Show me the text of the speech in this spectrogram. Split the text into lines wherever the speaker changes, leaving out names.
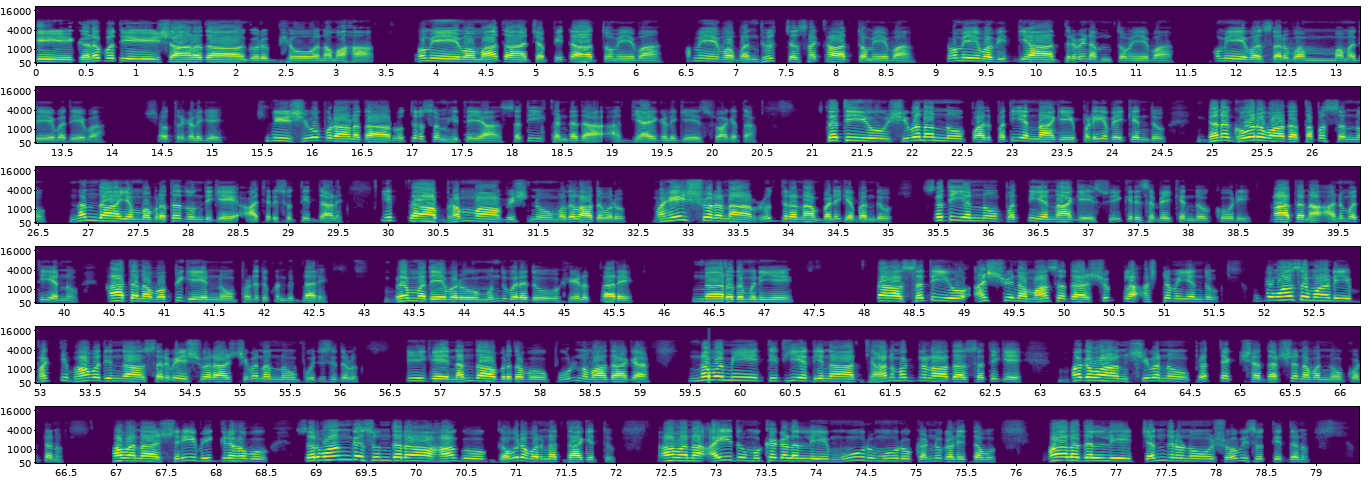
ಶ್ರೀ ಗಣಪತಿ ಶಾರದಾ ಗುರುಭ್ಯೋ ನಮಃ. ತ್ವಮೇವ ಮಾತಾ ಚ ಪಿತಾ ತ್ವಮೇವ ತ್ವಮೇವ ಬಂಧುಶ್ಚ ಸಖಾ ತ್ವಮೇವ ತ್ವಮೇವ ವಿದ್ಯಾ ದ್ರವಿಣಂ ತ್ವಮೇವ ತ್ವಮೇವ ಸರ್ವಂ ಮಮ ದೇವ ದೇವ. ಶ್ರೋತೃಗಳಿಗೆ, ಶ್ರೀ ಶಿವಪುರಾಣದ ರುದ್ರ ಸಂಹಿತೆಯ ಸತೀಖಂಡದ ಅಧ್ಯಾಯಗಳಿಗೆ ಸ್ವಾಗತ. ಸತಿಯು ಶಿವನನ್ನು ಪತಿಯನ್ನಾಗಿ ಪಡೆಯಬೇಕೆಂದು ಘನಘೋರವಾದ ತಪಸ್ಸನ್ನು ನಂದ ಎಂಬ ವ್ರತದೊಂದಿಗೆ ಆಚರಿಸುತ್ತಿದ್ದಾಳೆ. ಇತ್ತ ಬ್ರಹ್ಮ, ವಿಷ್ಣು ಮೊದಲಾದವರು ಮಹೇಶ್ವರನ ರುದ್ರನ ಬಳಿಗೆ ಬಂದು ಸತಿಯನ್ನು ಪತ್ನಿಯನ್ನಾಗಿ ಸ್ವೀಕರಿಸಬೇಕೆಂದು ಕೋರಿ ಆತನ ಅನುಮತಿಯನ್ನು, ಆತನ ಒಪ್ಪಿಗೆಯನ್ನು ಪಡೆದುಕೊಂಡಿದ್ದಾರೆ. ಬ್ರಹ್ಮದೇವರು ಮುಂದುವರೆದು ಹೇಳುತ್ತಾರೆ, ನಾರದ ಮುನಿಯೇ ಸತಿಯು ಅಶ್ವಿನ ಮಾಸದ ಶುಕ್ಲ ಅಷ್ಟಮಿಯೆಂದು ಉಪವಾಸ ಮಾಡಿ ಭಕ್ತಿ ಭಾವದಿಂದ ಸರ್ವೇಶ್ವರ ಶಿವನನ್ನು ಪೂಜಿಸಿದಳು. ಹೀಗೆ ನಂದ ವ್ರತವು ಪೂರ್ಣವಾದಾಗ ನವಮಿ ತಿಥಿಯ ದಿನ ಧ್ಯಾನಮಗ್ನಳಾದ ಸತಿಗೆ ಭಗವಾನ್ ಶಿವನು ಪ್ರತ್ಯಕ್ಷ ದರ್ಶನವನ್ನು ಕೊಟ್ಟನು. ಅವನ ಶ್ರೀ ವಿಗ್ರಹವು ಸರ್ವಾಂಗ ಸುಂದರ ಹಾಗೂ ಗೌರವರ್ಣದ್ದಾಗಿತ್ತು. ಅವನ ಐದು ಮುಖಗಳಲ್ಲಿ ಮೂರು ಮೂರು ಕಣ್ಣುಗಳಿದ್ದವು. ಬಾಲದಲ್ಲಿ ಚಂದ್ರನು ಶೋಭಿಸುತ್ತಿದ್ದನು.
